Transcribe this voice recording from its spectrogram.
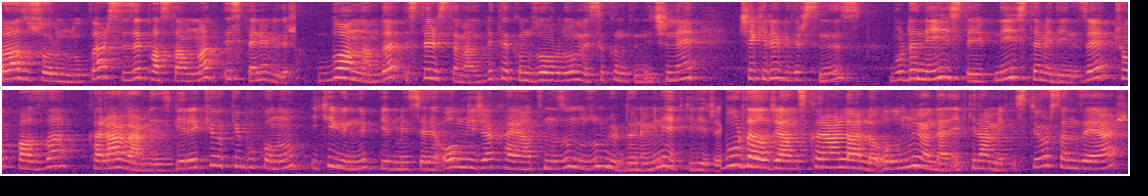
Bazı sorumluluklar size paslanmak istenebilir. Bu anlamda ister istemez bir takım zorluğun ve sıkıntının içine çekilebilirsiniz. Burada neyi isteyip neyi istemediğinize çok fazla karar vermeniz gerekiyor ki bu konu iki günlük bir mesele olmayacak, hayatınızın uzun bir dönemini etkileyecek. Burada alacağınız kararlarla olumlu yönden etkilenmek istiyorsanız eğer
